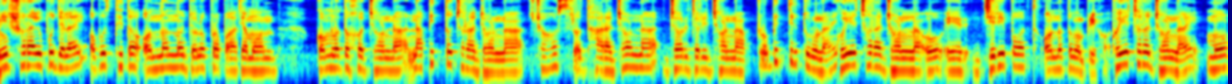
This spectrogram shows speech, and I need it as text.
মিরসরাই উপজেলায় অবস্থিত অন্যান্য জলপ্রপাত যেমন কমলদহ ঝর্ণা নাপিত্যছড়া ঝর্ণা, সহস্রধারা ঝর্ণা, ঝরঝরি ঝর্ণা প্রবৃত্তির তুলনায় খৈয়েছড়া ঝর্ণা ও এর জিরিপথ অন্যতম বৃহৎ। খৈয়েছড়া ঝর্ণায় মোট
